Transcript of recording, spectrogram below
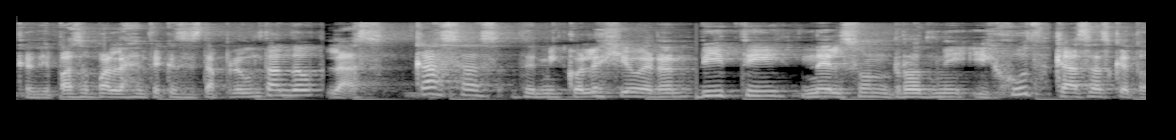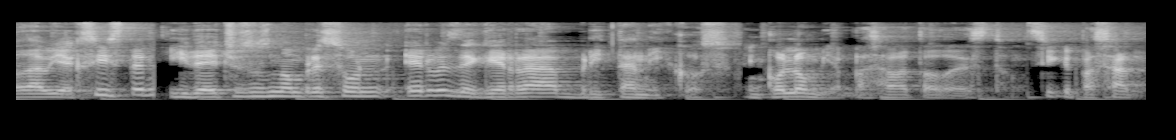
Que de paso para la gente que se está preguntando, las casas de mi colegio eran Beatty, Nelson, Rodney y Hood, casas que todavía existen y de hecho esos nombres son héroes de guerra británicos. En Colombia pasaba todo esto. Sigue pasando.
